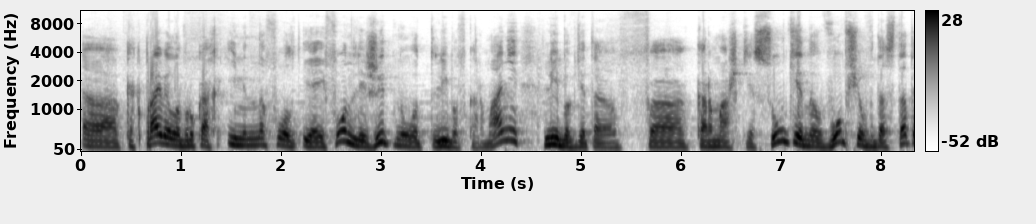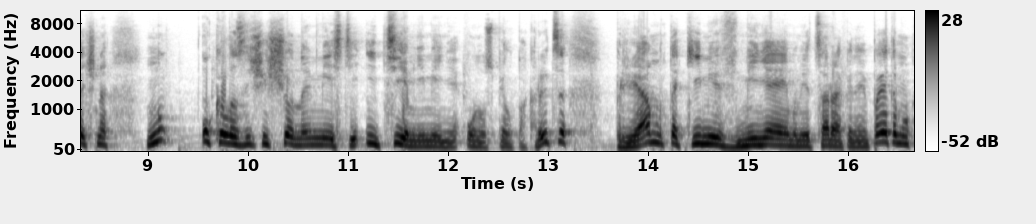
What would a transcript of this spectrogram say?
Э, как правило, в руках именно Fold и iPhone лежит, ну вот, либо в кармане, либо где-то в э, кармашке сумки, но в общем в достаточно, ну, около защищенном месте, и тем не менее он успел покрыться прям такими вменяемыми царапинами. Поэтому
